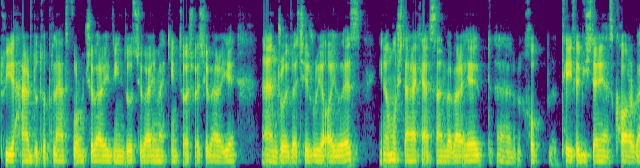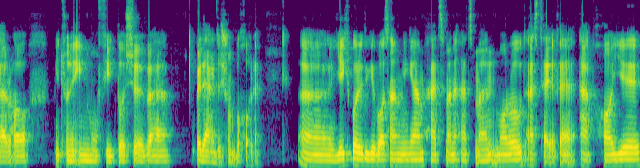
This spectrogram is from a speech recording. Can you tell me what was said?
توی هر دو تا پلتفرم چه برای ویندوز چه برای مکینتاش و چه برای اندروید و چه روی آی او اینا مشترک هستن و برای خب طیف بیشتری از کاربرها می‌تونه این مفید باشه و به دردشون بخوره. یک بار دیگه باز هم میگم حتما حتما ما رو از طریق app های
